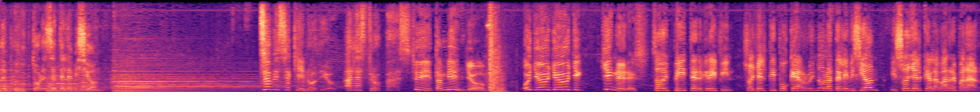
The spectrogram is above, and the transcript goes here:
de Productores de Televisión. ¿Sabes a quién odio? A las tropas. Sí, también yo. Oye, oye, oye, ¿quién eres? Soy Peter Griffin. Soy el tipo que arruinó la televisión y soy el que la va a reparar.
